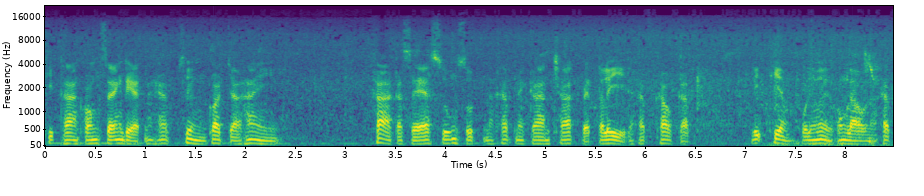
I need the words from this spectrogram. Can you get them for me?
ทิศทางของแสงแดดนะครับ ซึ่งก็จะให้ค่ากระแสสูงสุดนะครับ ในการชาร์จแบตเตอรี่นะครับ เข้ากับลิเธียมโพลิเมอร์ของเรานะครับ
